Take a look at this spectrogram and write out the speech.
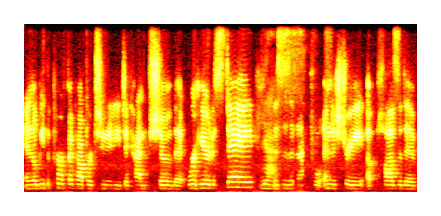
and it'll be the perfect opportunity to kind of show that we're here to stay. Yes. This is an actual industry, a positive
